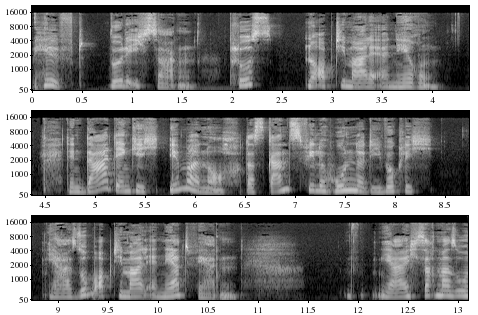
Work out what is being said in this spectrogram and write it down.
hilft, würde ich sagen. Plus eine optimale Ernährung. Denn da denke ich immer noch, dass ganz viele Hunde, die wirklich, ja, suboptimal ernährt werden, ja, ich sag mal so,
